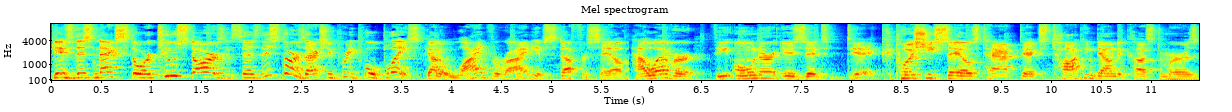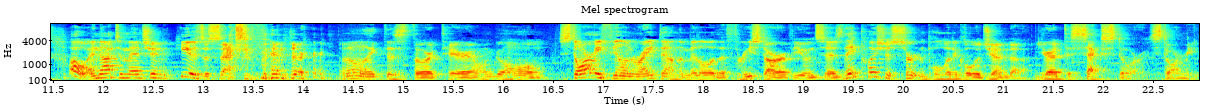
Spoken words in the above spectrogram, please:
gives this next store two stars and says this store is actually a pretty cool place. Got a wide variety of stuff for sale. However, the owner is it dick. Pushy sales tactics, talking down to customers. Oh, and not to mention, he is a sex offender. I don't like this Thor, Terry. I want to go home. Stormy feeling right down the middle of the three-star review and says, they push a certain political agenda. You're at the sex store, Stormy.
